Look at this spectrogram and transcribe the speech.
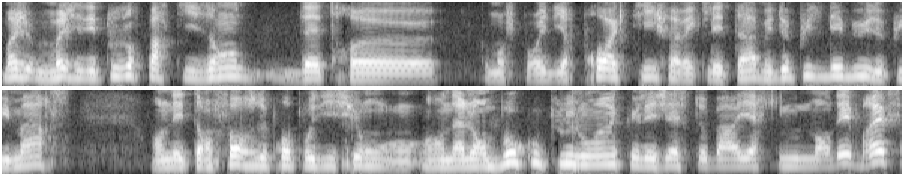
Moi, j'étais toujours partisan d'être, euh, comment je pourrais dire, proactif avec l'État, mais depuis le début, depuis mars, en étant force de proposition, en, allant beaucoup plus loin que les gestes barrières qui nous demandaient, bref,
